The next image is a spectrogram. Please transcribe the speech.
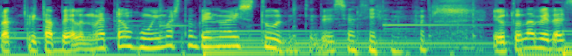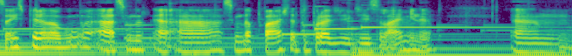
para cumprir tabela, não é tão ruim, mas também não é estudo, entendeu? Esse anime. Eu tô, na verdade, só esperando alguma, a, segunda, a, segunda parte da temporada de, de Slime, né? Um,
